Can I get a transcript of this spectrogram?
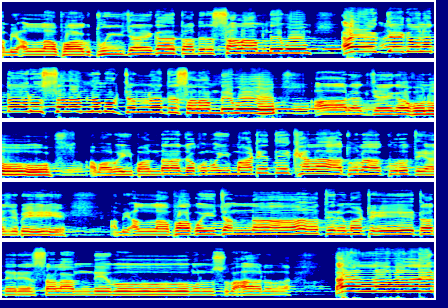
আমি আল্লাহ পাক দুই জায়গায় তাদের সালাম দেব। এক জায়গা হলো দারুস সালাম নামক জান্নাতে সালাম দেব। আর এক জায়গা হলো আমার ওই বান্দারা যখন ওই মাঠেতে খেলাধুলা করতে আসবে, আমি আল্লাহ পাক ওই জান্নাতের মাঠে তাদের সালাম দেব। সুবহানাল্লাহ। তাই আল্লাহ বললেন,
